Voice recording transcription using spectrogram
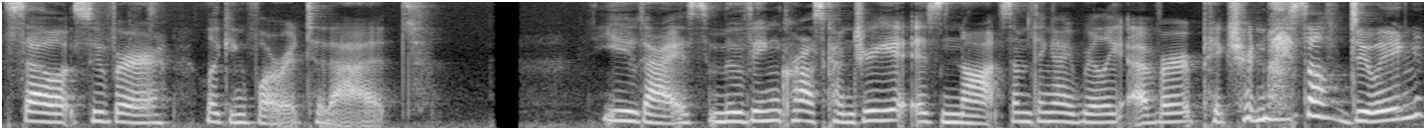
So super looking forward to that you guys, moving cross country is not something I really ever pictured myself doing.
